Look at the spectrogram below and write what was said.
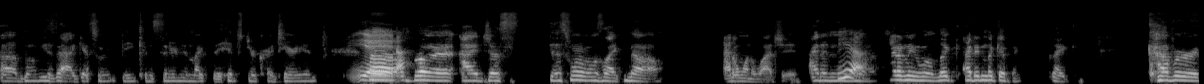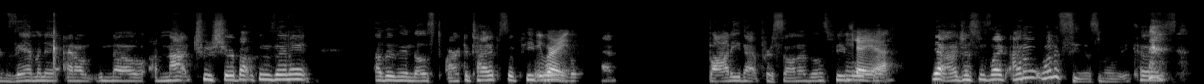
uh movies that i guess would be considered in like the hipster criterion Yeah. uh, yeah. but i just this one was like no i don't want to watch it i didn't even Yeah. wanna- i don't even look i didn't look at the like cover examine it i don't know i'm not too sure about who's in it other than those archetypes of people Right. that body that persona of those people Yeah, But, yeah. yeah i just was like i don't want to see this movie because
